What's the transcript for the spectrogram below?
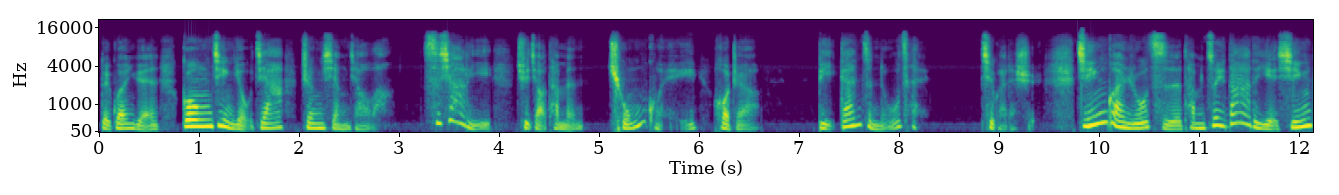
对官员恭敬有加，争相交往，私下里却叫他们穷鬼或者笔杆子奴才。奇怪的是，尽管如此，他们最大的野心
